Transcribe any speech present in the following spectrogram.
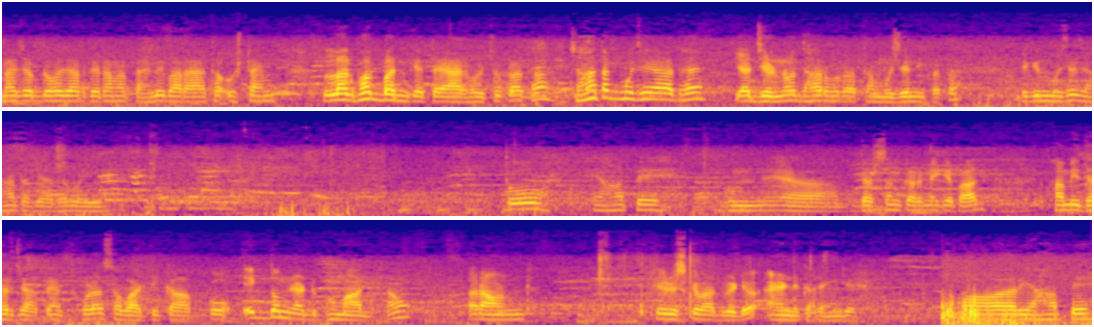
मैं जब 2013 में पहली बार आया था, उस टाइम लगभग बन के तैयार हो चुका था। जहाँ तक मुझे याद है, या जीर्णोद्धार हो रहा था, मुझे नहीं पता, लेकिन मुझे जहाँ तक याद है वही। तो यहाँ पे घूमने दर्शन करने के बाद हम इधर जाते हैं थोड़ा सा वाटिका आपको एक दो मिनट घुमा देता हूँ अराउंड फिर उसके बाद वीडियो एंड करेंगे। और यहाँ पे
